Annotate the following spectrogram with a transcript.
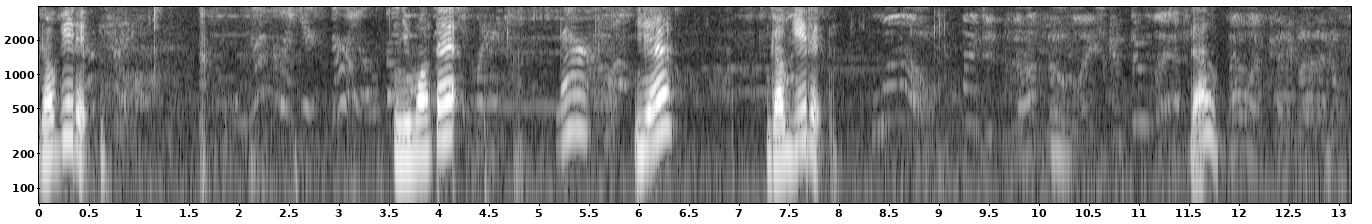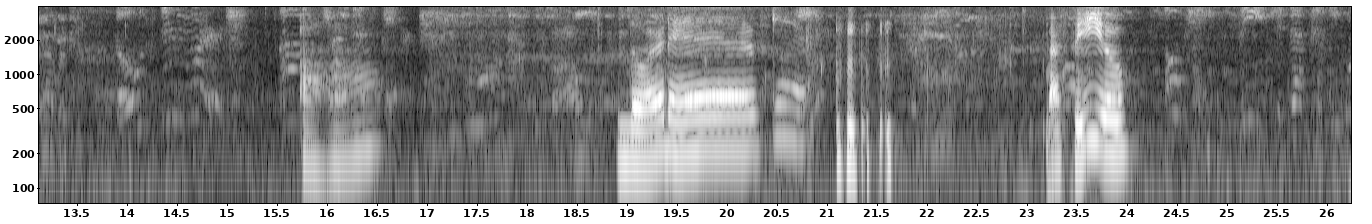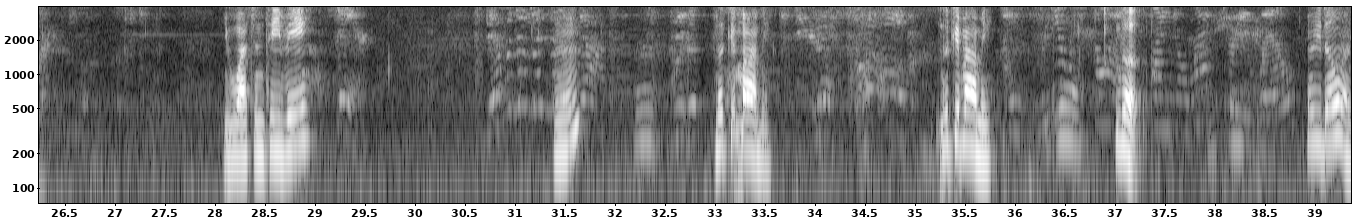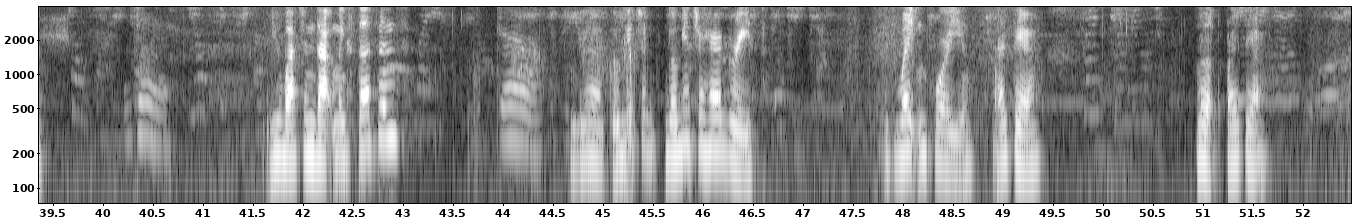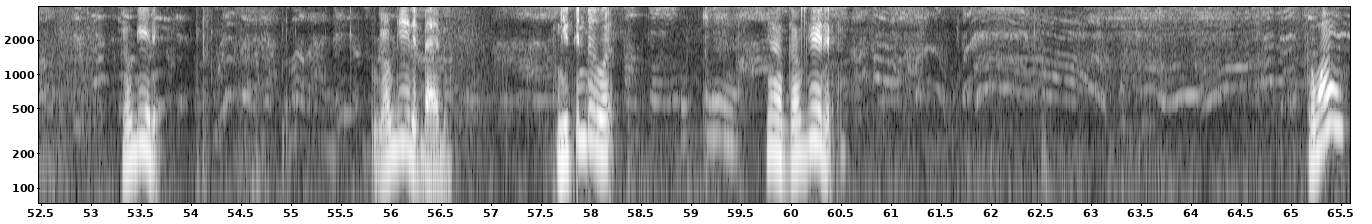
Go get it. You want that? No. Yeah? Go get it. Go. Uh-huh. Lourdes. Yeah. I see you. You watching TV? Hmm? Look at mommy. Look at mommy. Look. What are you doing? You watching Doc McStuffins? Yeah. Yeah, go get your go get your hair grease. It's waiting for you. Right there. Look, right there. Go get it. Go get it, baby. You can do it. Yeah, go get it. Go on.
